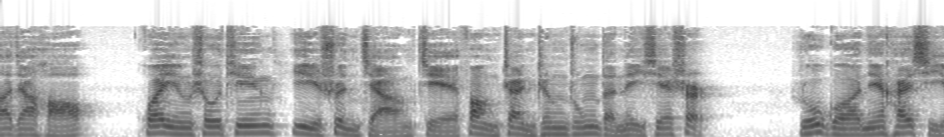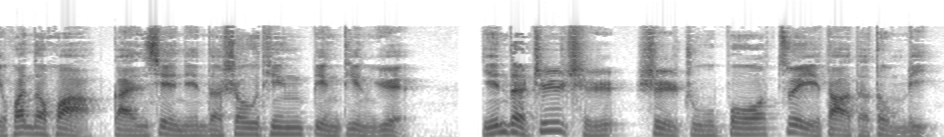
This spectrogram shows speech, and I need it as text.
大家好，欢迎收听易顺讲解放战争中的那些事儿。如果您还喜欢的话，感谢您的收听并订阅，您的支持是主播最大的动力。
